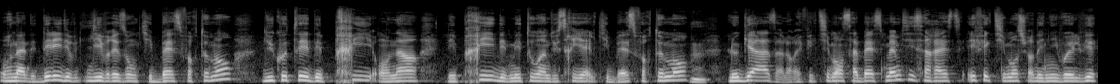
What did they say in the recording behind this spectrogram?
on a des délais de livraison qui baissent fortement. Du côté des prix, on a les prix des métaux industriels qui baissent fortement. Hmm. Le gaz, alors effectivement, ça baisse, même si ça reste effectivement sur des niveaux élevés.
